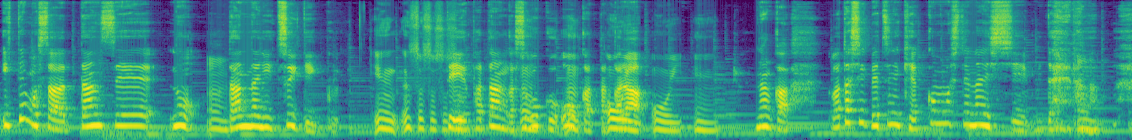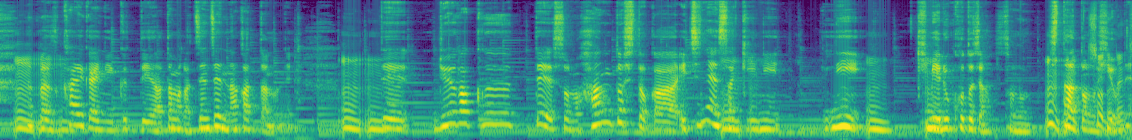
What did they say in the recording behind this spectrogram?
いてもさ男性のうん。旦那についていくっていうパターンがすごく多かったから、なんか私別に結婚もしてないしみたいな、うんやっぱ海外に行くっていう頭が全然なかったのね。うんうん、で留学ってその半年とか1年先に,、にうん、決めることじゃん、そのスタートの日をね。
